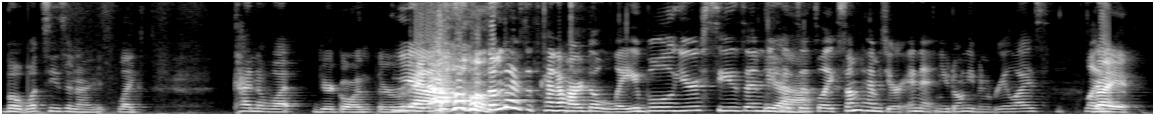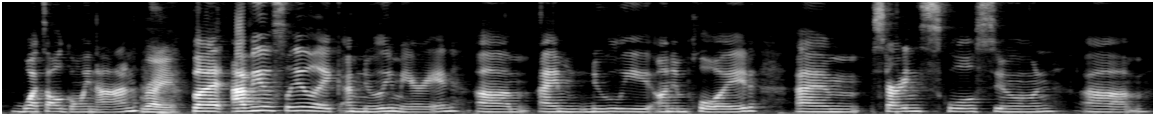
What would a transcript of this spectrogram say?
But what season are you like? Kind of what you're going through. right yeah. now. sometimes it's kind of hard to label your season because Yeah. it's like sometimes you're in it and you don't even realize like right. What's all going on. Right. But obviously, like, I'm newly married. Um, I'm newly unemployed. I'm starting school soon. Um,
